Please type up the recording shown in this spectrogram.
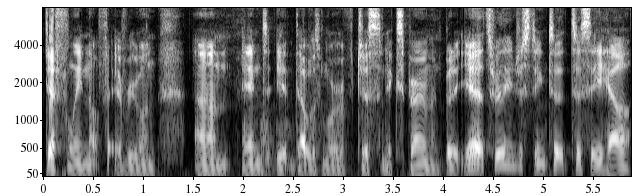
definitely not for everyone, um, and it, that was more of just an experiment. But yeah, it's really interesting to to see how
